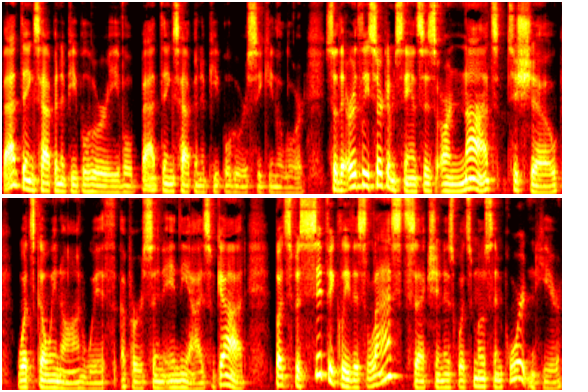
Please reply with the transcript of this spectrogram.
Bad things happen to people who are evil. Bad things happen to people who are seeking the Lord. So the earthly circumstances are not to show what's going on with a person in the eyes of God. But specifically, this last section is what's most important here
